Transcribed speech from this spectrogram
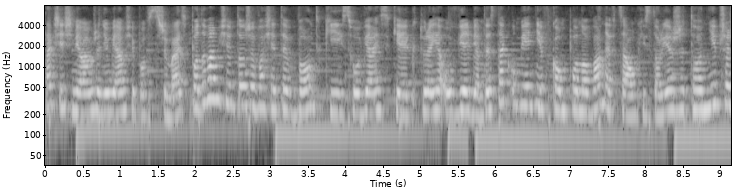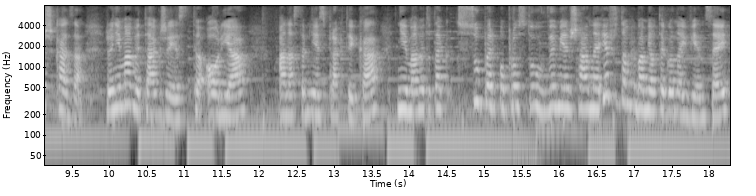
tak się śmiałam, że nie umiałam się powstrzymać. Podoba mi się to, że właśnie te wątki słowiańskie, które ja uwielbiam, to jest tak umiejętnie wkomponowane w całą historię, że to nie przeszkadza, że nie mamy tak, że jest teoria, a następnie jest praktyka. Nie, mamy to tak super po prostu wymieszane. Pierwszy tom chyba miał tego najwięcej,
